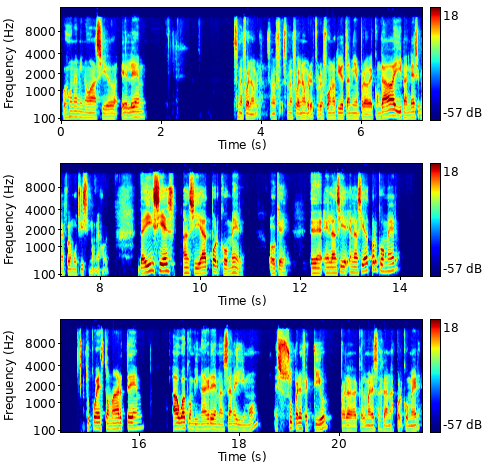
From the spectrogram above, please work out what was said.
o es un aminoácido, L, se me fue el nombre, se me fue, el nombre, pero fue uno que yo también probé. Con GABA y magnesio me fue muchísimo mejor. De ahí si es ansiedad por comer, ok, Eh, en, la, en la ansiedad por comer, tú puedes tomarte agua con vinagre de manzana y limón. Es súper efectivo para calmar esas ganas por comer.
